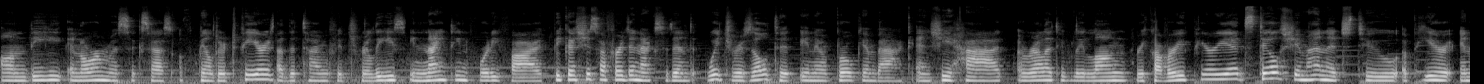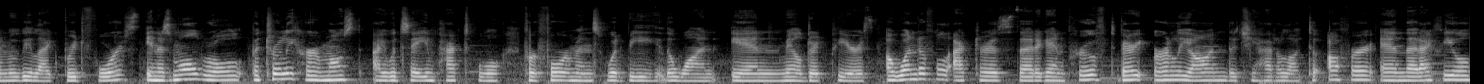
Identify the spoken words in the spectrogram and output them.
on the enormous success of Mildred Pierce at the time of its release in 1945 because she suffered an accident which resulted in a broken back and she had a relatively long recovery period. Still, she managed to appear in a movie like Brute Force in a small role, but truly her most, I would say, impactful performance would be the one in Mildred Pierce, a wonderful actress that again proved very early on that she had a lot to offer and that I feel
